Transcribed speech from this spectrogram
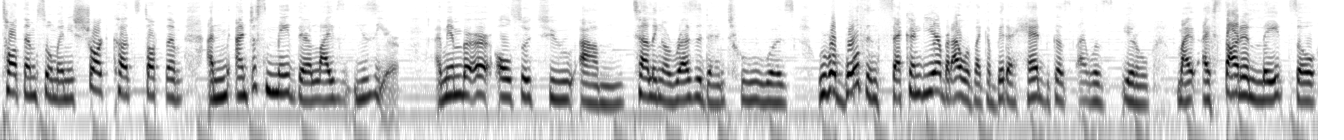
Taught them so many shortcuts, taught them, and, and just made their lives easier. I remember also to um, telling a resident who was, we were both in second year, but I was like a bit ahead because I was, you know, my I started late. So,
